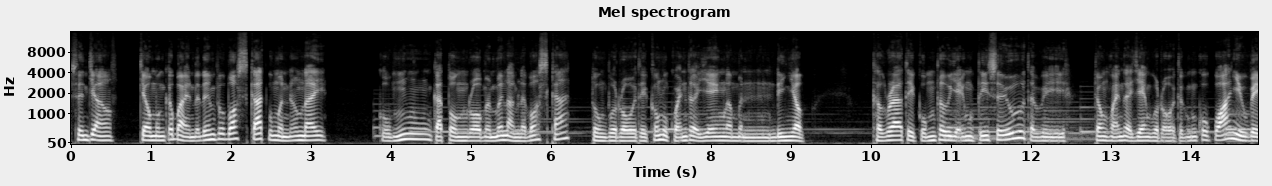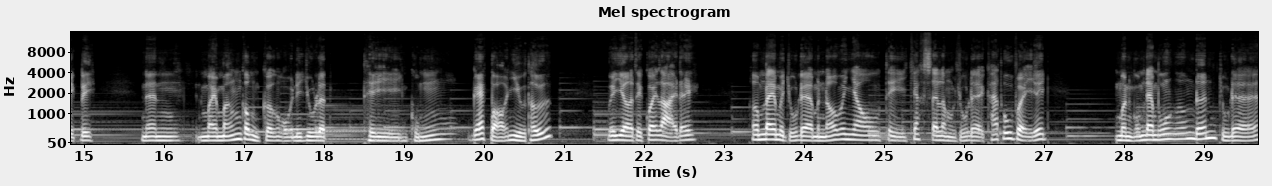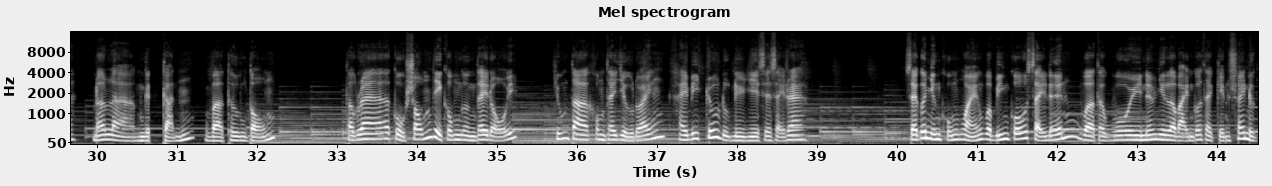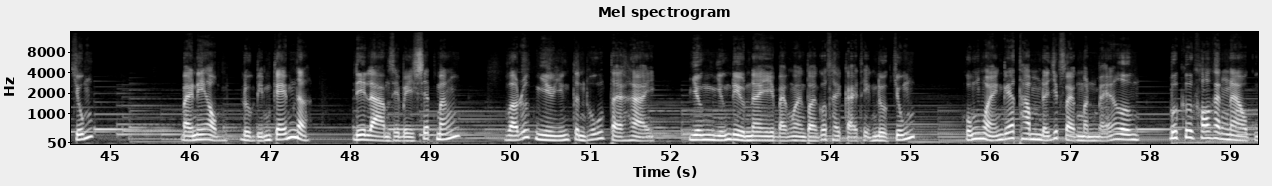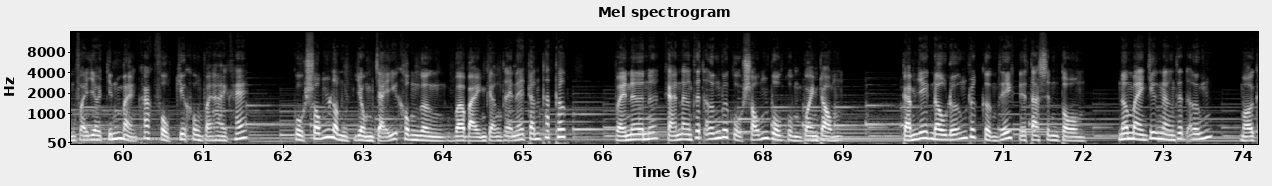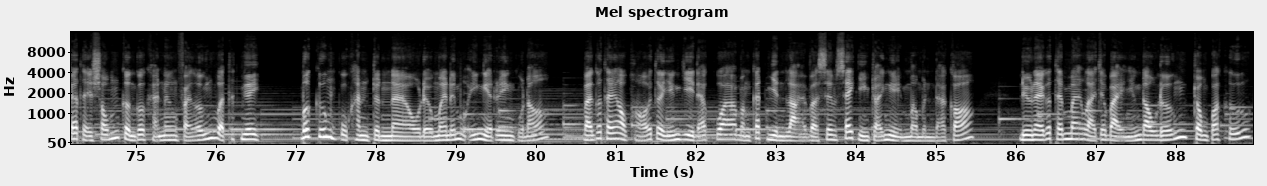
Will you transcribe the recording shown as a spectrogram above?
Xin chào, chào mừng các bạn đã đến với podcast của mình hôm nay. Cũng cả tuần rồi mình mới làm lại podcast. Tuần vừa rồi thì có một khoảng thời gian là mình đi Nhật. Thật ra thì cũng thư giãn một tí xíu tại vì trong khoảng thời gian vừa rồi thì cũng có quá nhiều việc đi. Nên may mắn có một cơ hội đi du lịch thì cũng gác bỏ nhiều thứ. Bây giờ thì quay lại đây. Hôm nay mà chủ đề mình nói với nhau thì chắc sẽ là một chủ đề khá thú vị ấy. Mình cũng đang muốn hướng đến chủ đề đó là nghịch cảnh và thương tổn. Thật ra, cuộc sống thì không ngừng thay đổi. Chúng ta không thể dự đoán hay biết trước được điều gì sẽ xảy ra. Sẽ có những khủng hoảng và biến cố xảy đến và thật vui nếu như là bạn có thể kiểm soát được chúng. Bạn đi học được điểm kém nè, đi làm thì bị sếp mắng và rất nhiều những tình huống tệ hại, nhưng những điều này bạn hoàn toàn có thể cải thiện được chúng. Khủng hoảng ghé thăm để giúp bạn mạnh mẽ hơn bất cứ khó khăn nào cũng phải do chính bạn khắc phục chứ không phải ai khác. Cuộc sống là một dòng chảy không ngừng và bạn chẳng thể né tránh thách thức. Vậy nên khả năng thích ứng với cuộc sống vô cùng quan trọng. Cảm giác đau đớn rất cần thiết để ta sinh tồn. Nó mang chức năng thích ứng. Mọi cá thể sống cần có khả năng phản ứng và thích nghi. Bất cứ một cuộc hành trình nào đều mang đến một ý nghĩa riêng của nó. Bạn có thể học hỏi từ những gì đã qua bằng cách nhìn lại và xem xét những trải nghiệm mà mình đã có điều này có thể mang lại cho bạn những đau đớn trong quá khứ.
